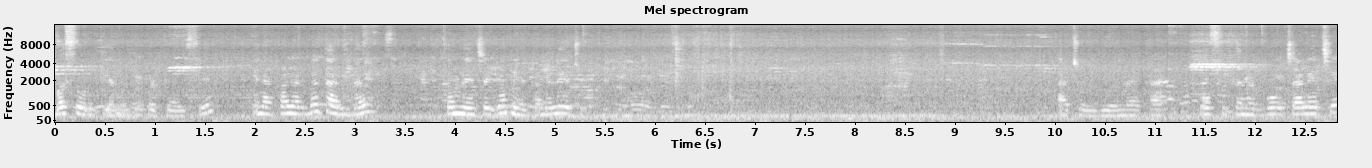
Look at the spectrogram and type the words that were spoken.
બસો રૂપિયાનો દુપટ્ટો આવશે એના કલર બતાવી દઉં. તમને જે ગમે તમે લેજો. આ જોઈ એમાં કોફી કલર બહુ ચાલે છે.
